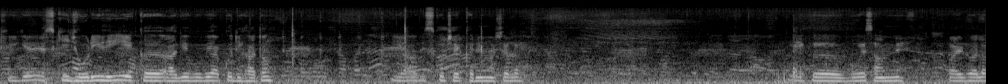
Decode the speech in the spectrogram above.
ठीक है, इसकी जोड़ी हुई एक आगे वो भी आपको दिखाता हूँ। ये आप इसको चेक करें, माशाल्लाह। एक वो है सामने वाइट वाला।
